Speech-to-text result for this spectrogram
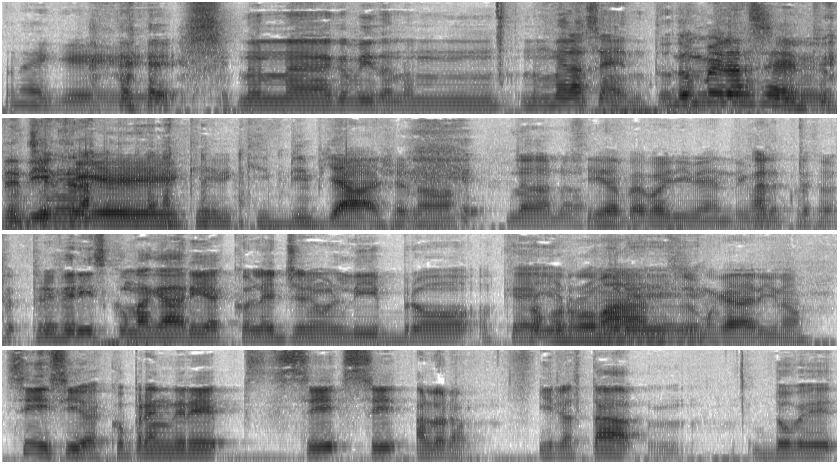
Non è che. non, capito, non, non me la sento. non me la sento di dire che, che- che mi piace, no? No, no. Sì, vabbè, poi dipende comunque. pre- so- preferisco magari, ecco, leggere un libro, ok? proprio un romanzo, magari, no? Sì, sì, ecco, prendere... Se, se, allora, in realtà dove,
